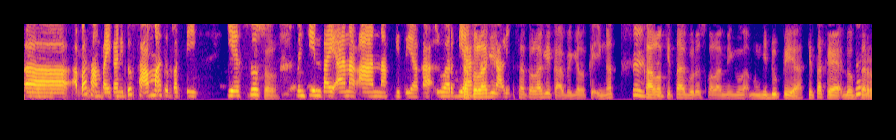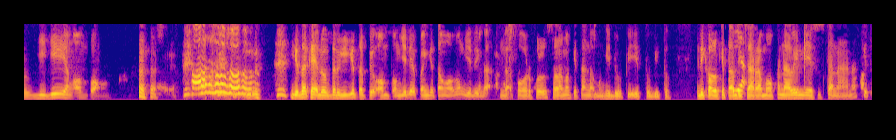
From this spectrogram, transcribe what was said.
uh, apa sampaikan itu sama seperti Yesus Betul. mencintai anak-anak gitu ya kak luar biasa satu lagi sekali. satu lagi kak Begel keinget hmm. kalau kita guru sekolah minggu nggak menghidupi ya kita kayak dokter hmm. gigi yang ompong oh. kita kayak dokter gigi tapi ompong jadi apa yang kita ngomong jadi nggak nggak powerful selama kita nggak menghidupi itu gitu jadi kalau kita yeah. bicara mau kenalin Yesus ke anak-anak kita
